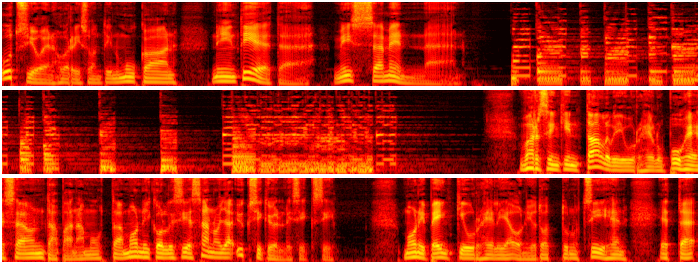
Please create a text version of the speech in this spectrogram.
Utsjoen horisontin mukaan, niin tietää, missä mennään. Varsinkin talviurheilupuheessa on tapana muuttaa monikollisia sanoja yksiköllisiksi. Moni penkkiurheilija on jo tottunut siihen, että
